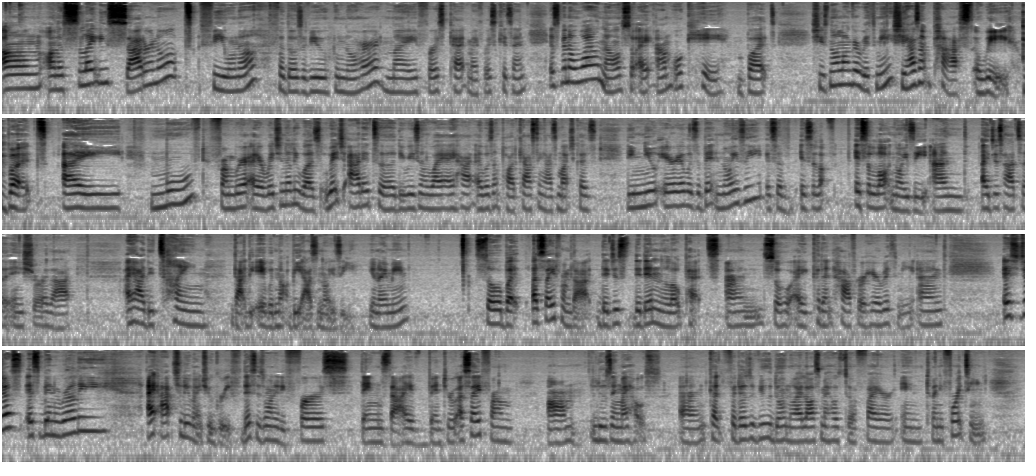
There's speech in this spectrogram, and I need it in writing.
Um, on a slightly sadder note, Fiona, for those of you who know her, my first pet, my first kitten, it's been a while now, so I am okay, but she's no longer with me. She hasn't passed away, but I moved from where I originally was, which added to the reason why I had I wasn't podcasting as much because the new area was a bit noisy. It's a it's a lot it's a lot noisy, and I just had to ensure that I had the time that the, it would not be as noisy. You know what I mean? So, but aside from that, they just they didn't allow pets, and so I couldn't have her here with me, and it's just it's been really I actually went through grief. This is one of the first things that I've been through, aside from um, losing my house. And for those of you who don't know, I lost my house to a fire in 2014.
